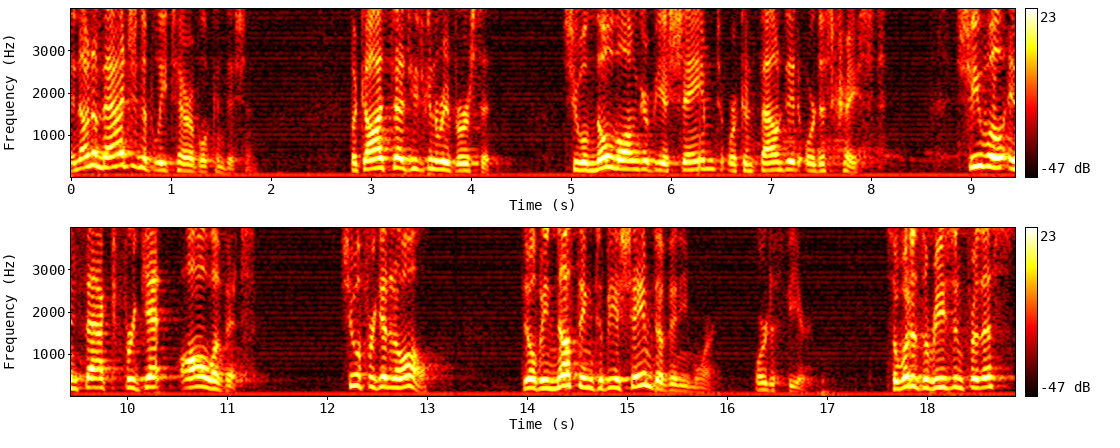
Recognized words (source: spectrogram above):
an unimaginably terrible condition. But God says He's going to reverse it. She will no longer be ashamed or confounded or disgraced. She will, in fact, forget all of it. She will forget it all. There will be nothing to be ashamed of anymore or to fear. So, what is the reason for this?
